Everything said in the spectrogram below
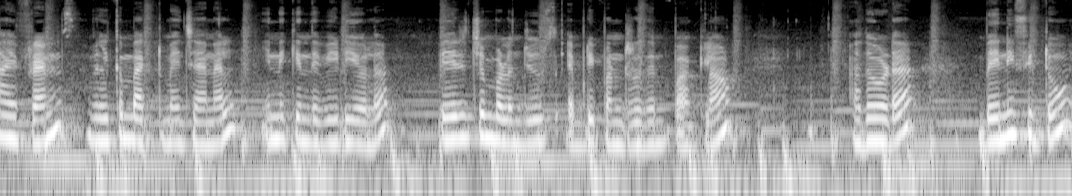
Hi friends welcome back to my channel இன்றைக்கி இந்த வீடியோவில் பேரிச்சம்பழம் ஜூஸ் எப்படி பண்ணுறதுன்னு பார்க்கலாம். அதோட பெனிஃபிட்டும்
